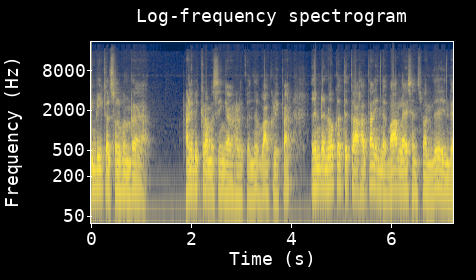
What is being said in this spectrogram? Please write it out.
எம்பிக்கள் சொல்கின்ற ரணில் விக்ரமசிங்க அவர்களுக்கு வந்து வாக்களிப்பார். என்ற நோக்கத்துக்காகத்தான் இந்த பார் லைசன்ஸ் வந்து இந்த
